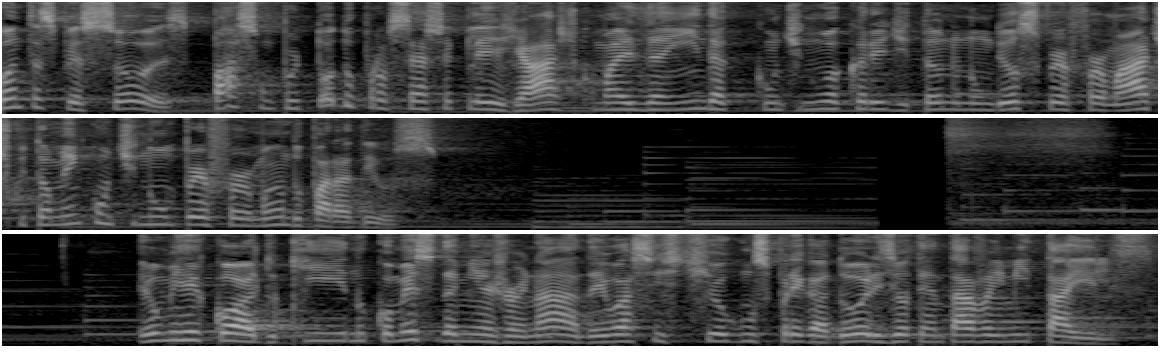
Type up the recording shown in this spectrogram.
Quantas pessoas passam por todo o processo eclesiástico, mas ainda continuam acreditando num Deus performático e também continuam performando para Deus? Eu me recordo que no começo da minha jornada eu assisti alguns pregadores e eu tentava imitar eles.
